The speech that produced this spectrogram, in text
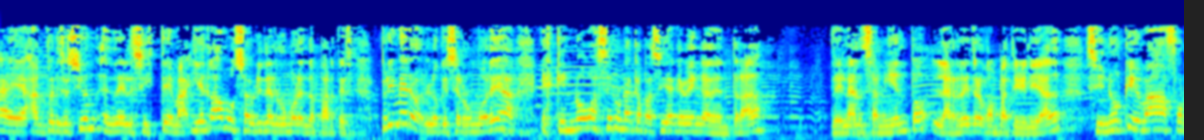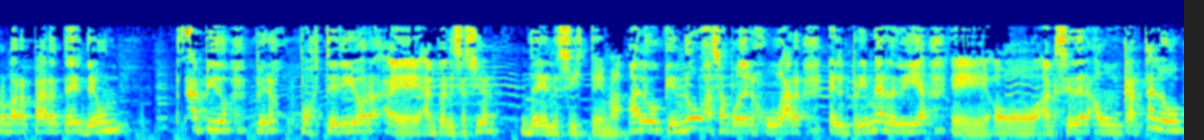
eh, actualización del sistema. Y acá vamos a abrir el rumor en dos partes. Primero, lo que se rumorea es que no va a ser una capacidad que venga de entrada de lanzamiento, la retrocompatibilidad, sino que va a formar parte de un rápido, pero posterior eh, actualización del sistema. Algo que no vas a poder jugar el primer día eh, o acceder a un catálogo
